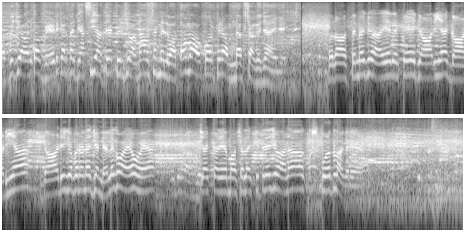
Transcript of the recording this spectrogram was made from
अभी जो है उनका वेट करता है जैसे ही आते हैं फिर जो है ना उसे मिलवाता हूँ मैं आपको और फिर हम नेक्स्ट आगे जाएँगे। तो रास्ते में जो है ये देखे जा रही हैं गाड़ियाँ। गाड़ी के ऊपर उन्होंने झंडे लगवाए हुए हैं। चेक करिए माशाल्लाह कितने जो है ना खूबसूरत लग रहे हैं।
